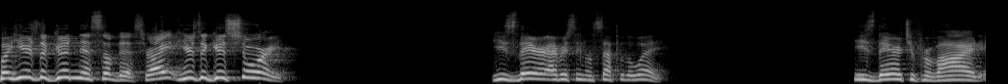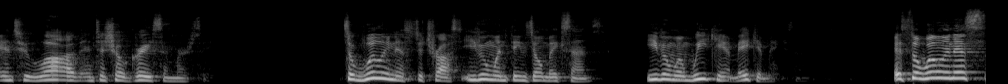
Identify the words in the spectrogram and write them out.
But here's the goodness of this, right? Here's the good story. He's there every single step of the way. He's there to provide and to love and to show grace and mercy. It's a willingness to trust even when things don't make sense, even when we can't make it make sense. It's the willingness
